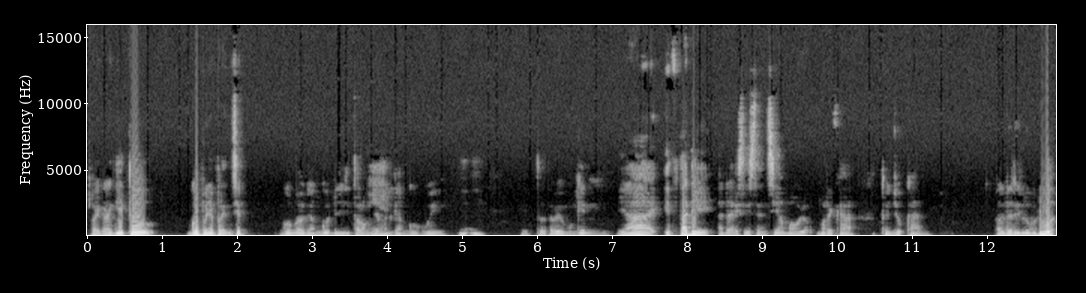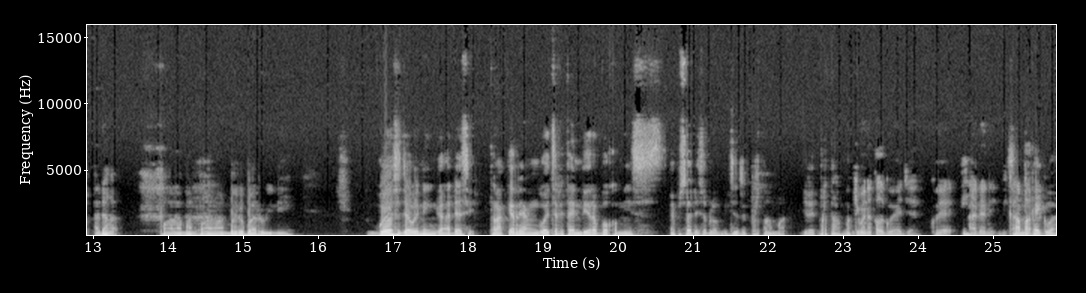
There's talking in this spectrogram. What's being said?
balik lagi tuh gue punya prinsip gue nggak ganggu jadi tolong Iya. jangan ganggu gue Mm-mm. gitu tapi mungkin ya itu tadi ada eksistensi yang mau mereka tunjukkan kalau dari lu berdua ada nggak pengalaman pengalaman baru-baru ini Gue sejauh ini nggak ada sih. Terakhir yang gue ceritain di Rebo Kemis episode sebelumnya. jilid pertama Jilid pertama. Gimana kalau gue aja? Gue ada nih di Sama kantor. kayak gue.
